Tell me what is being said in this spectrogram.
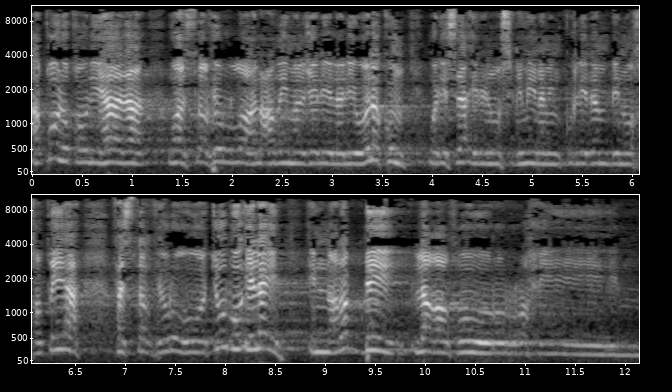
أقول قولي هذا وأستغفر الله العظيم الجليل لي ولكم ولسائر المسلمين من كل ذنب وخطيئة. فاستغفروه وتوبوا إليه. إن ربي لغفور رحيم.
